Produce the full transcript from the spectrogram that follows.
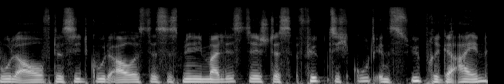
cool auf, das sieht gut aus, das ist minimalistisch, das fügt sich gut ins Übrige ein,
